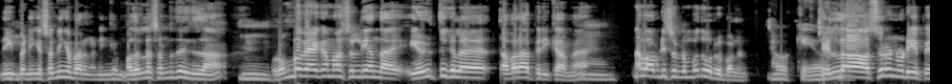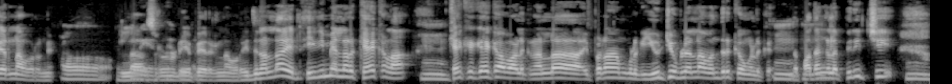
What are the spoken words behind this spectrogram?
நீங்க இப்ப நீங்க சொன்னீங்க பாருங்க. நீங்க முதல்ல சொன்னது இதுதான். ரொம்ப வேகமா சொல்லி அந்த எழுத்துக்களை தவறா பிரிக்காம. நம்ம அப்படி சொல்லும்போது ஒரு பலன். ஓகே எல்லா அசுரனுடைய பேர்னா வருங்க. எல்லா. அசுரனுடைய பேர்கள்லாம் வரும். இது நல்லா இனிமே எல்லாரும் கேட்கலாம். கேட்க கேட்க அவளுக்கு நல்லா இப்பதான் உங்களுக்கு யூடியூப்ல எல்லாம் வந்திருக்கு உங்களுக்கு இந்த. பதங்களை பிரிச்சு ம்,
